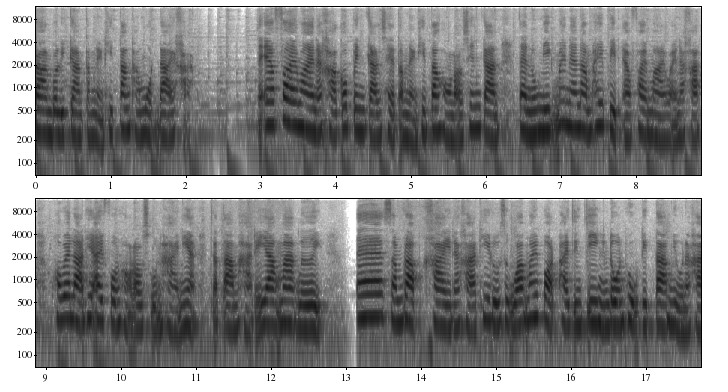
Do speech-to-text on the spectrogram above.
การบริการตำแหน่งที่ตั้งทั้งหมดได้ค่ะ ในแอปไฟล์ My นะคะ ก็เป็นการแชร์ตำแหน่งที่ตั้งของเราเช่นกัน แต่นุกนิกไม่แนะนำให้ปิดแอปไฟล์ My ไว้นะคะ เพราะเวลาที่ iPhone ของเราสูญหายเนี่ยจะตามหาได้ยากมากเลยแต่สำหรับใครนะคะที่รู้สึกว่าไม่ปลอดภัยจริง ๆ โดนถูกติดตามอยู่นะคะ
